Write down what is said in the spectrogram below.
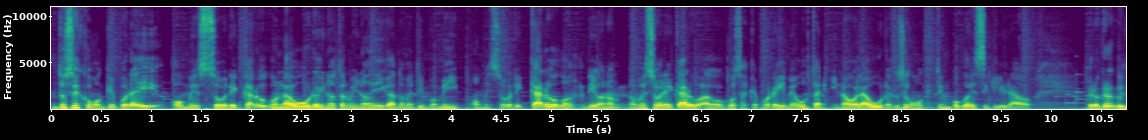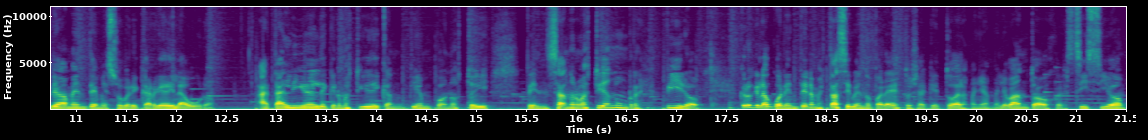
Entonces como que por ahí o me sobrecargo con laburo y no termino dedicándome tiempo a mí, o me sobrecargo con, digo, no, no me sobrecargo, hago cosas que por ahí me gustan y no hago laburo, entonces como que estoy un poco desequilibrado. Pero creo que últimamente me sobrecargué de laburo. A tal nivel de que no me estoy dedicando tiempo, no estoy pensando, no me estoy dando un respiro. Creo que la cuarentena me está sirviendo para esto, ya que todas las mañanas me levanto, hago ejercicio,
